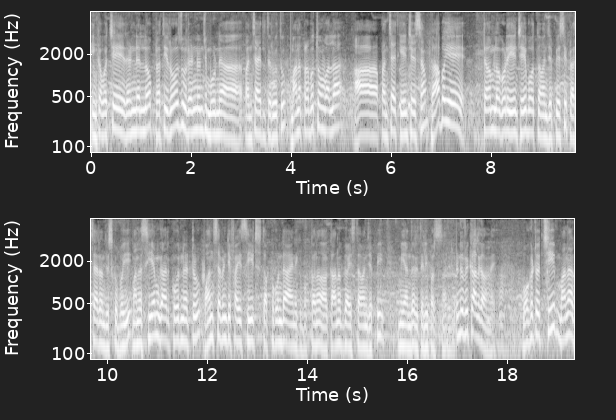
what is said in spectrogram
ఇంకా వచ్చే రెండు నెలల్లో ప్రతిరోజు రెండు నుంచి మూడు పంచాయతీలు తిరుగుతూ మన ప్రభుత్వం వల్ల ఆ పంచాయతీకి ఏం చేసాం రాబోయే టర్మ్లో కూడా ఏం చేయబోతున్నాం అని చెప్పేసి ప్రచారం తీసుకుపోయి మన సీఎం గారు కోరినట్టు వన్ సెవెంటీ ఫైవ్ సీట్స్ తప్పకుండా ఆయనకి కను- కానుకగా ఇస్తామని చెప్పి మీ అందరికి తెలియపరుస్తున్నారు. రెండు రకాలుగా ఉన్నాయి. ఒకటి వచ్చి మన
